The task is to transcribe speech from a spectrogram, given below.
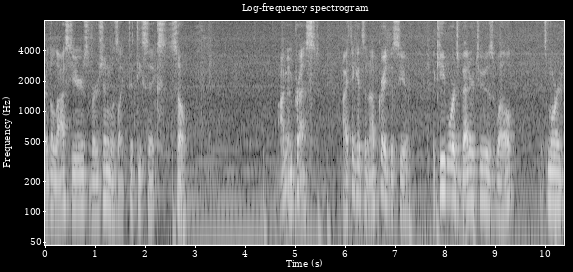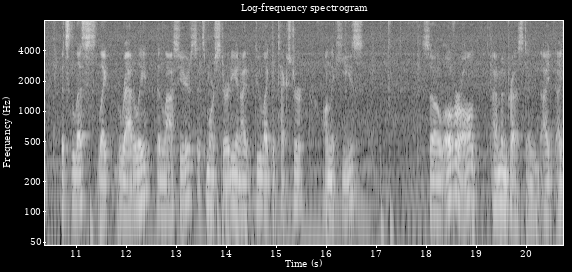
or the last year's version was like 56. So I'm impressed. I think it's an upgrade this year. The keyboard's better too as well. It's more it's less like rattly than last year's. It's more sturdy and I do like the texture on the keys. So overall, I'm impressed and I, I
